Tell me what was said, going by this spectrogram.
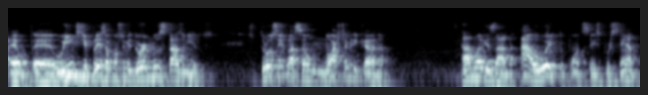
é, é, o índice de preço ao consumidor nos Estados Unidos, que trouxe a inflação norte-americana anualizada a 8,6%,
